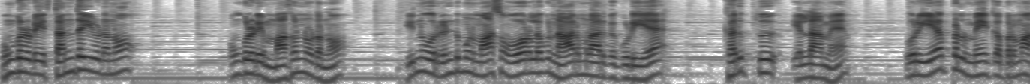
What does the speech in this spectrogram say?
உங்களுடைய தந்தையுடனோ உங்களுடைய மகனுடனோ இன்னும் ஒரு ரெண்டு மூணு மாதம் ஓரளவுக்கு நார்மலாக இருக்கக்கூடிய கருத்து எல்லாமே ஒரு ஏப்ரல் மேக்கு அப்புறமா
